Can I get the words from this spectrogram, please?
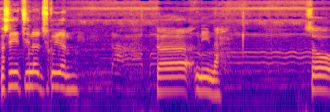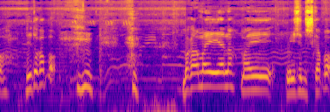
Kasi chinarge ko yan. Kanina. So, dito ka po. Baka may, ano, may message ka po.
